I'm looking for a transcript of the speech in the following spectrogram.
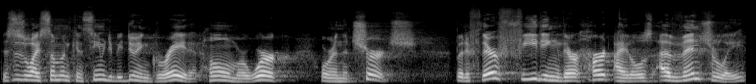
This is why someone can seem to be doing great at home or work or in the church. But if they're feeding their heart idols, eventually,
